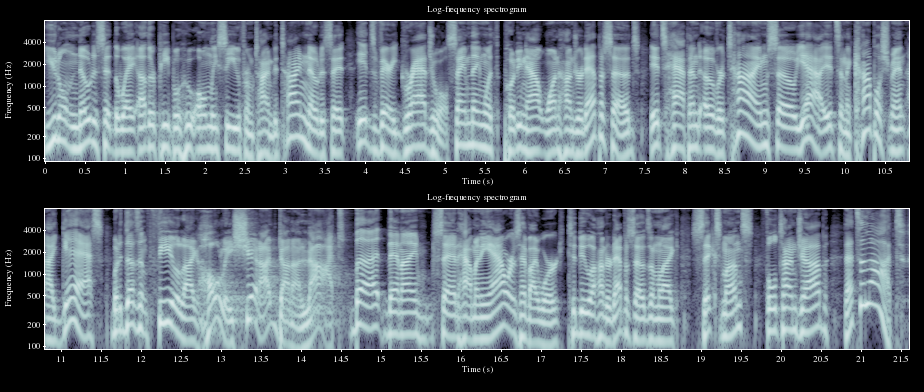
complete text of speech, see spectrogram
you don't notice it the way other people who only see you from time to time notice it. It's very gradual. Same thing with putting out 100 episodes. It's happened over time. So, yeah, it's an accomplishment, I guess, but it doesn't feel like, holy shit, I've done a lot. But then I said, how many hours have I worked to do 100 episodes? I'm like, six months, full time job? That's a lot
